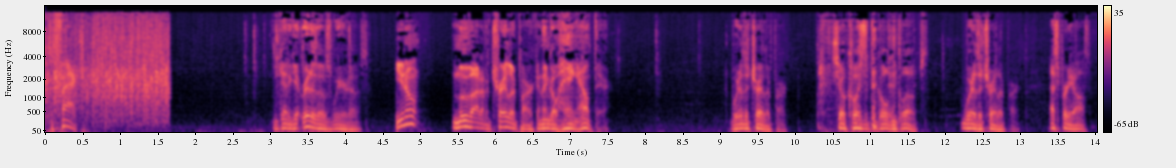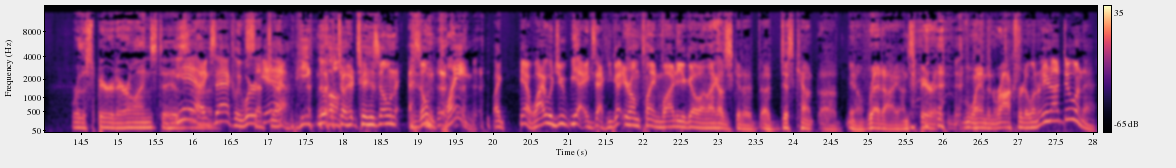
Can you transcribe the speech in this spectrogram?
It's a fact. You got to get rid of those weirdos. You don't move out of a trailer park and then go hang out there. We're the trailer park. Jo Koy's at the Golden Globes. We're the trailer park. That's pretty awesome. We're the Spirit Airlines to his. Yeah, uh, exactly. We're yeah. jet. He no, to, to his own his own plane. Like yeah, why would you? Yeah, exactly. You got your own plane. Why do you go? I'm like, I'll just get a, a discount. Uh, you know, red eye on Spirit. land in Rockford, Illinois. You're not doing that.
